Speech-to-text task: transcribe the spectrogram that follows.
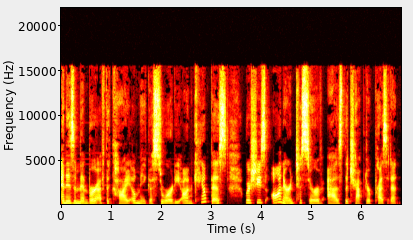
and is a member of the Chi Omega sorority on campus, where she's honored to serve as the chapter president.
